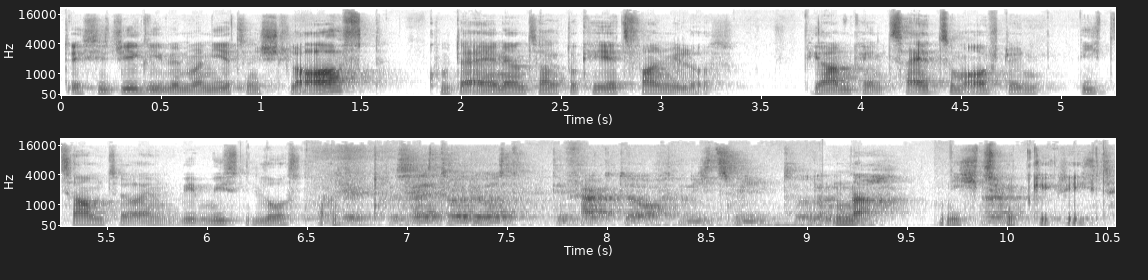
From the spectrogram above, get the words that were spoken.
Das ist wirklich, wenn man jetzt schlaft, kommt der eine und sagt, okay, jetzt fahren wir los wir haben keine Zeit zum Aufstellen, nichts zusammenzuräumen, wir müssen losfahren. Okay, das heißt aber, du hast de facto auch nichts mit, oder? Nein, nichts ja. mitgekriegt.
